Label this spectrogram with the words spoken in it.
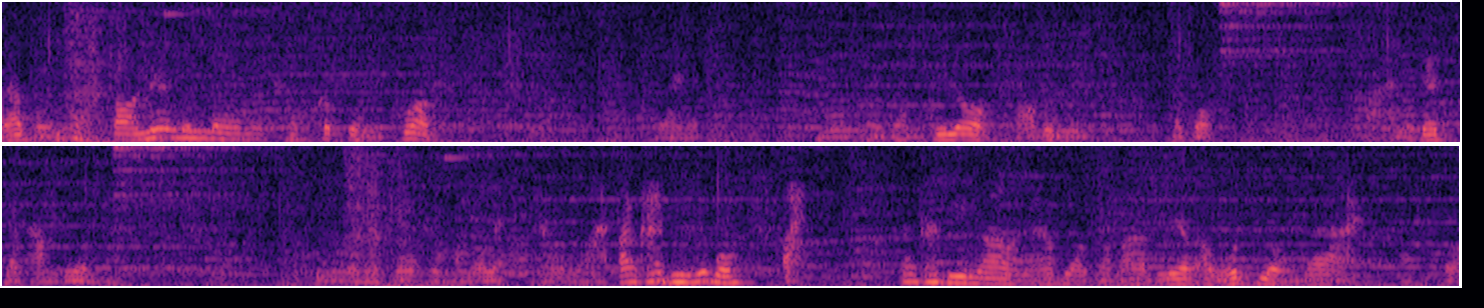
ครับผมต่อเนื่องกันเลยนะครับ ก็เป็นพวกอะไรเนี่ยจะทำที่โลกเขาเป็นระบบอันนี้ก็มาทำด้วยนะคุณอย่างนี้ก็คงทำแล้วแหละนะครับผมตั้งค่าทีครับผมไปตั้งค่าทีเรานะครับ เราสามารถเลือกอาวุธลงได้ครับก็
